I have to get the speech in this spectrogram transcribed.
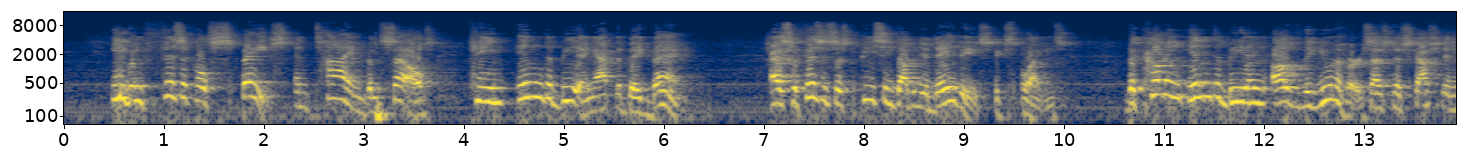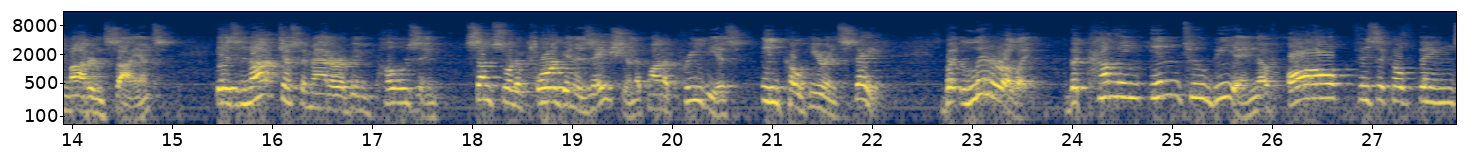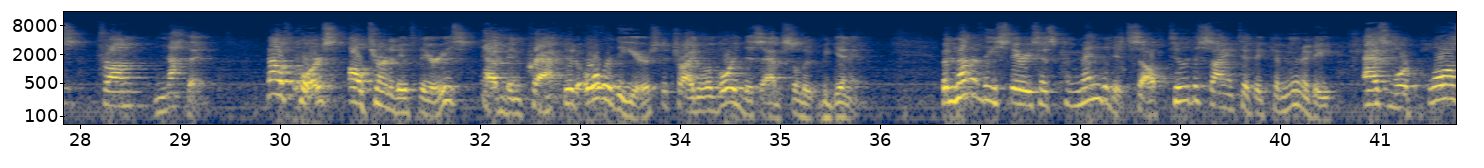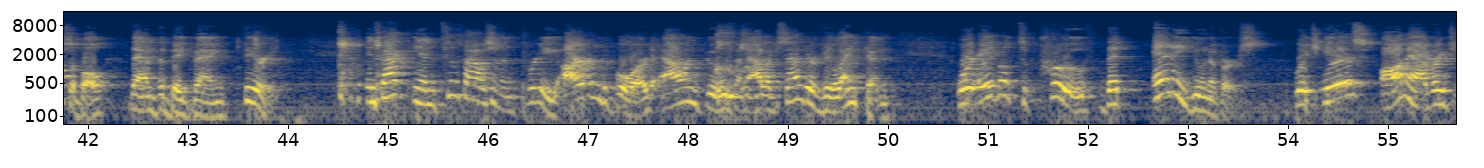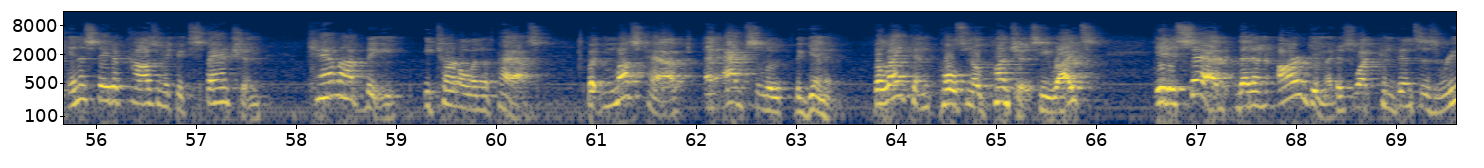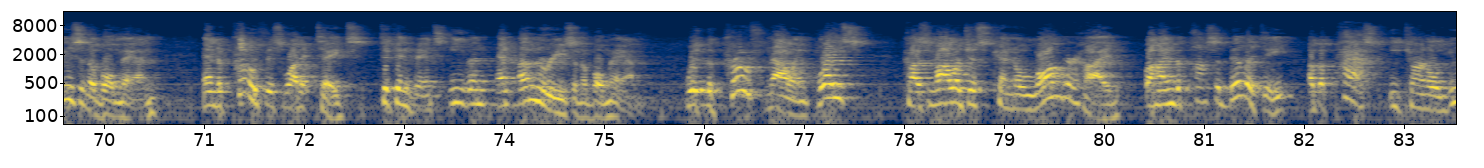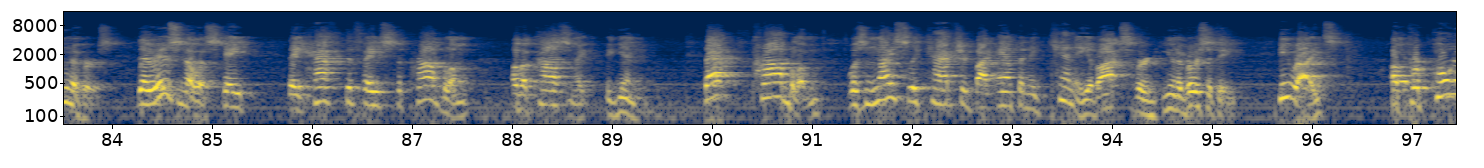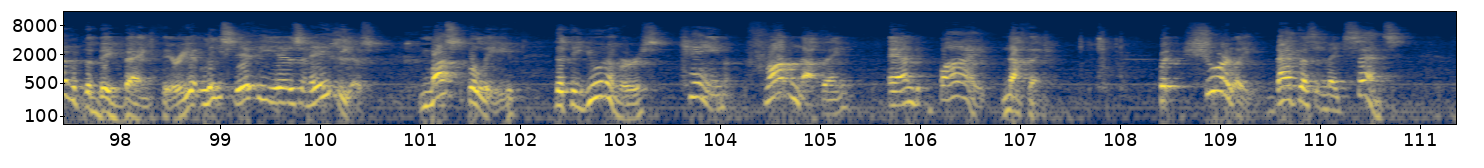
even physical space and time themselves, came into being at the Big Bang. As the physicist P.C.W. Davies explains, the coming into being of the universe, as discussed in modern science, is not just a matter of imposing some sort of organization upon a previous incoherent state, but literally the coming into being of all physical things from nothing. Now, of course, alternative theories have been crafted over the years to try to avoid this absolute beginning. But none of these theories has commended itself to the scientific community as more plausible than the Big Bang theory. In fact, in 2003, Arvind Borde, Alan Guth, and Alexander Vilenkin were able to prove that any universe which is, on average, in a state of cosmic expansion, cannot be eternal in the past, but must have an absolute beginning. Vilenkin pulls no punches. He writes, It is said that an argument is what convinces reasonable men, and a proof is what it takes to convince even an unreasonable man. With the proof now in place, cosmologists can no longer hide behind the possibility of a past eternal universe. There is no escape. They have to face the problem of a cosmic beginning. That problem was nicely captured by Anthony Kenny of Oxford University. He writes, a proponent of the Big Bang Theory, at least if he is an atheist, must believe that the universe came from nothing and by nothing. But surely that doesn't make sense.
